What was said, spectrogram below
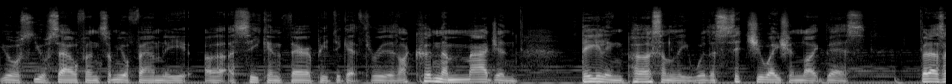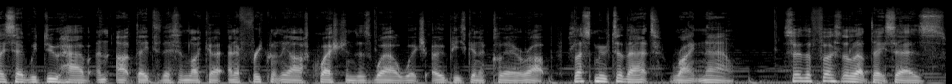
your, yourself and some of your family uh, are seeking therapy to get through this. I couldn't imagine dealing personally with a situation like this. But as I said, we do have an update to this and like a, and a frequently asked questions as well, which OP is going to clear up. So let's move to that right now. So the first little update says,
